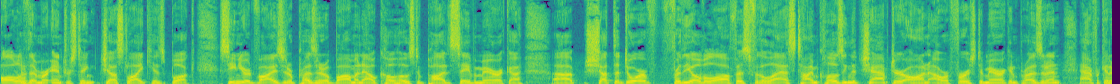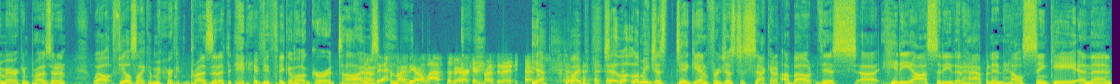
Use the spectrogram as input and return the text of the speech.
All of them are interesting, just like his book. Senior advisor to President Obama, now co host of Pod Save America. Uh, shut the door for the Oval Office for the last time, closing the chapter on our first American president, African American president. Well, it feels like American president if you think about current times. It might be our last American president. yeah. But, so, let me just dig in for just a second about this uh, hideosity that happened in Helsinki and then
